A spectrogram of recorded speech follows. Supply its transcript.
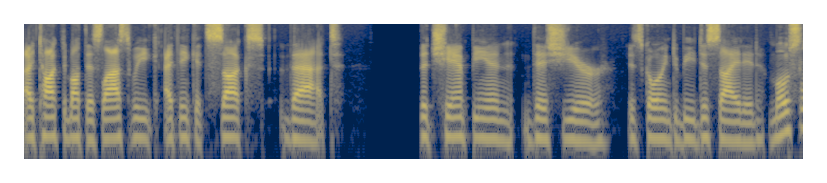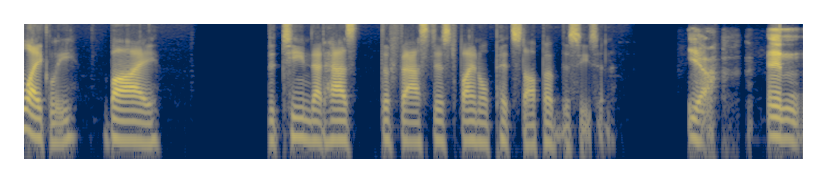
I talked about this last week. I think it sucks that the champion this year is going to be decided most likely by the team that has the fastest final pit stop of the season. Yeah, and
